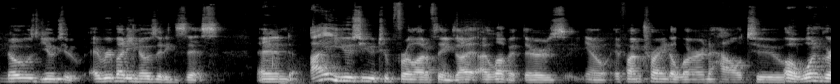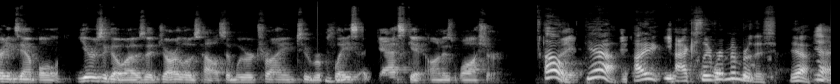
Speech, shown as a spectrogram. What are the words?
knows YouTube. Everybody knows it exists. And I use YouTube for a lot of things. I, I love it. There's, you know, if I'm trying to learn how to, oh, one great example. Years ago, I was at Jarlo's house and we were trying to mm-hmm. replace a gasket on his washer. Oh, Right. yeah. I actually remember this. Yeah. Yeah,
